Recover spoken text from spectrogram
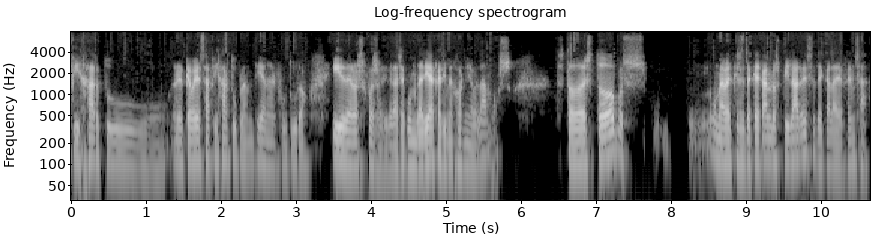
fijar tu, en el que vayas a fijar tu plantilla en el futuro. Y de los, pues, de la secundaria casi mejor ni hablamos. todo esto, pues, una vez que se te caigan los pilares, se te cae la defensa.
